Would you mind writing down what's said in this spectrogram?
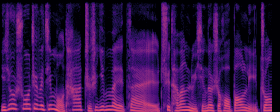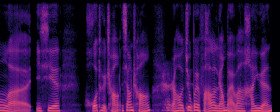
也就是说，这位金某他只是因为在去台湾旅行的时候，包里装了一些火腿肠、香肠，然后就 被罚了两百万韩元。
